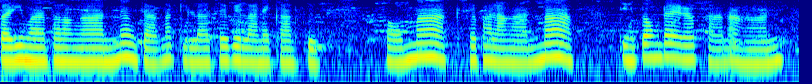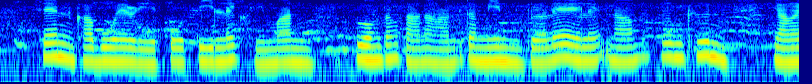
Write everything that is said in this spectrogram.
ปริมาณพลังงาน เนื่องจากนักกีฬาใช้เวลาในการฝึกซ้อมมาก ใช้พลังงานมาก จึงต้องได้รับสารอาหาร เช่น คาร์โบไฮเดรตโปรตีนและไขมัน รวมทั้งสารอาหารวิตามิน เกลือแร่และน้ำเพิ่มขึ้น อย่างไร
